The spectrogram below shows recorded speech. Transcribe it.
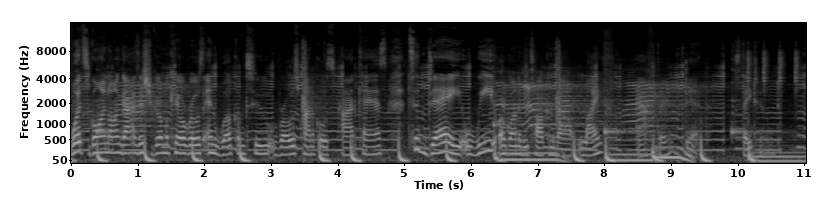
What's going on, guys? It's your girl, Mikhail Rose, and welcome to Rose Chronicles Podcast. Today, we are going to be talking about life after death. Stay tuned.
